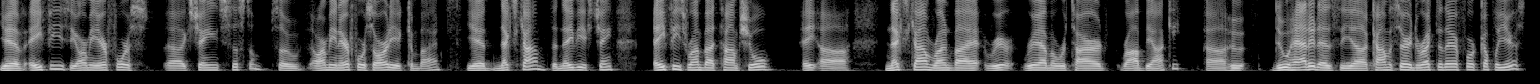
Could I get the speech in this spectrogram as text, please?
You have AAFES, the Army Air Force uh, exchange system. So Army and Air Force already combined. You had NEXCOM, the Navy exchange. AAFES run by Tom Shull. A, uh, NEXCOM run by Rear, Rear Admiral retired Rob Bianchi, uh, who do had it as the uh, commissary director there for a couple of years.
